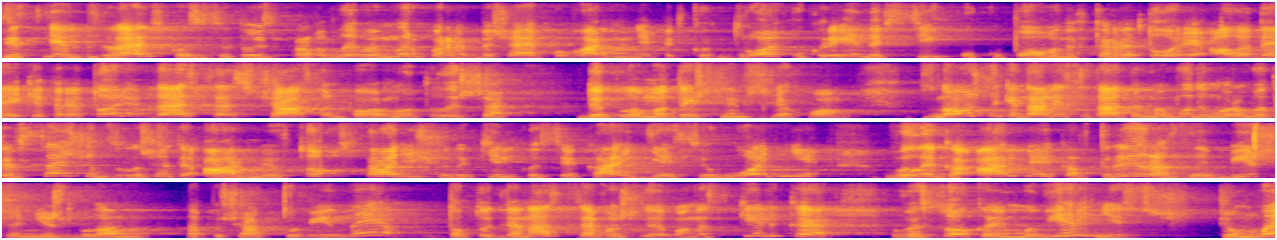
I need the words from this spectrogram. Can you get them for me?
зі слів Зеленського за цитую справедливий мир передбачає повернення під контроль України всіх окупованих територій, але деякі території вдасться з часом повернути лише дипломатичним шляхом. Знову ж таки, далі цитати: ми будемо робити все, щоб залишити армію в тому стані щодо кількості, яка є сьогодні. Велика армія, яка в три рази більше ніж була на початку війни. Тобто для нас це важливо. Наскільки висока ймовірність, що ми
